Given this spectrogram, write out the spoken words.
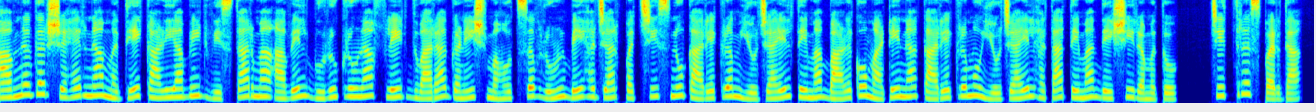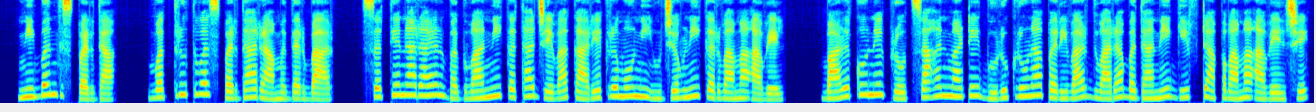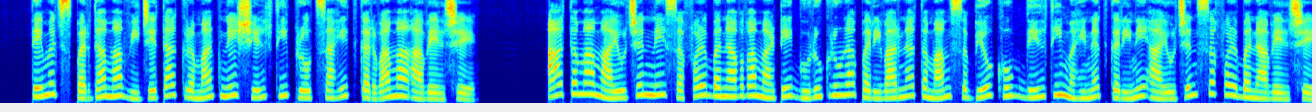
ભાવનગર શહેરના મધ્યે કાળિયાબીડ વિસ્તારમાં આવેલ ગુરુકૃણા ફ્લેટ દ્વારા ગણેશ મહોત્સવ ઋણ બે હજાર પચ્ચીસનો કાર્યક્રમ યોજાયેલ તેમાં બાળકો માટેના કાર્યક્રમો યોજાયેલ હતા. તેમાં દેશી રમતો, ચિત્ર સ્પર્ધા, નિબંધ સ્પર્ધા, વક્તૃત્વ સ્પર્ધા, રામદરબાર, સત્યનારાયણ ભગવાનની કથા જેવા કાર્યક્રમોની ઉજવણી કરવામાં આવેલ. બાળકોને પ્રોત્સાહન માટે ગુરુકૃણા પરિવાર દ્વારા બધાને ગિફ્ટ આપવામાં આવેલ છે. તેમજ સ્પર્ધામાં વિજેતા ક્રમાંકને શિલ્ડથી પ્રોત્સાહિત કરવામાં આવેલ છે. આ તમામ આયોજનને સફળ બનાવવા માટે ગુરુકૃણા પરિવારના તમામ સભ્યો ખૂબ દિલથી મહેનત કરીને આયોજન સફળ બનાવેલ છે.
